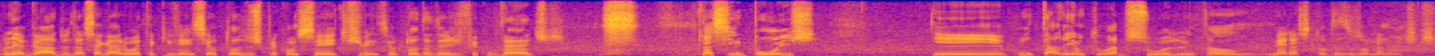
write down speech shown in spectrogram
o legado dessa garota que venceu todos os preconceitos, venceu todas as dificuldades, que se impôs e com um talento absurdo. Então, merece todas as homenagens.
